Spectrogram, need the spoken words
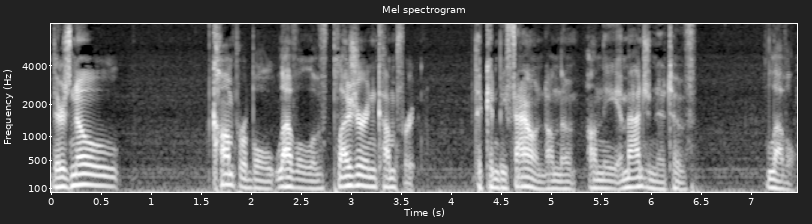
There's no comparable level of pleasure and comfort that can be found on the on the imaginative level.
